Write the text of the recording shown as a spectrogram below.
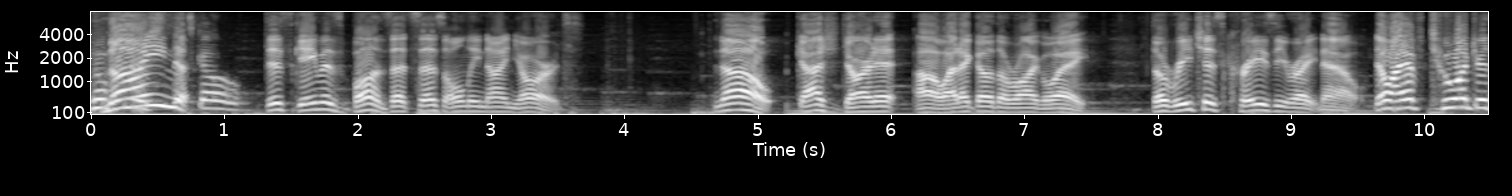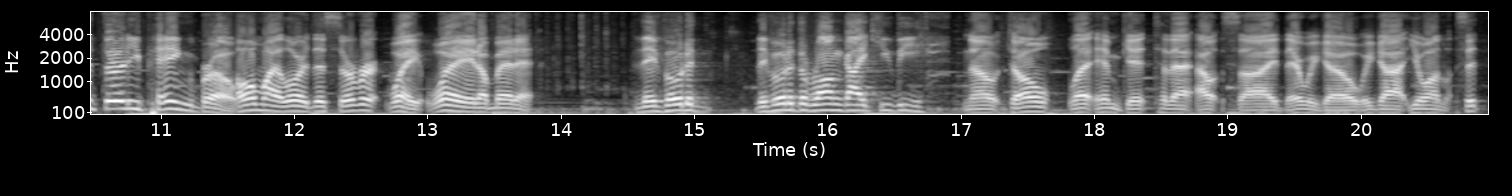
no nine! Let's go. This game is buns. That says only nine yards. No. Gosh darn it. Oh, why'd I go the wrong way? The reach is crazy right now. No, I have 230 ping, bro. Oh my lord, this server. Wait, wait a minute. They voted. They voted the wrong guy QB. No, don't let him get to that outside. There we go. We got you on. Sit.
